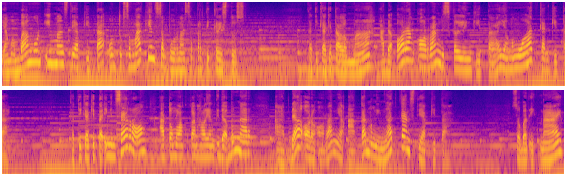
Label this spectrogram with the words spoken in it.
yang membangun iman setiap kita untuk semakin sempurna seperti Kristus. Ketika kita lemah, ada orang-orang di sekeliling kita yang menguatkan kita. Ketika kita ingin serong atau melakukan hal yang tidak benar, ada orang-orang yang akan mengingatkan setiap kita. Sobat Ignite,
